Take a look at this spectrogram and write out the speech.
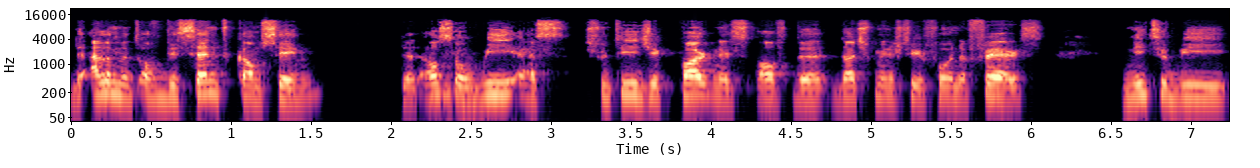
the element of dissent comes in. That also mm-hmm. we as strategic partners of the Dutch Ministry of Foreign Affairs need to be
